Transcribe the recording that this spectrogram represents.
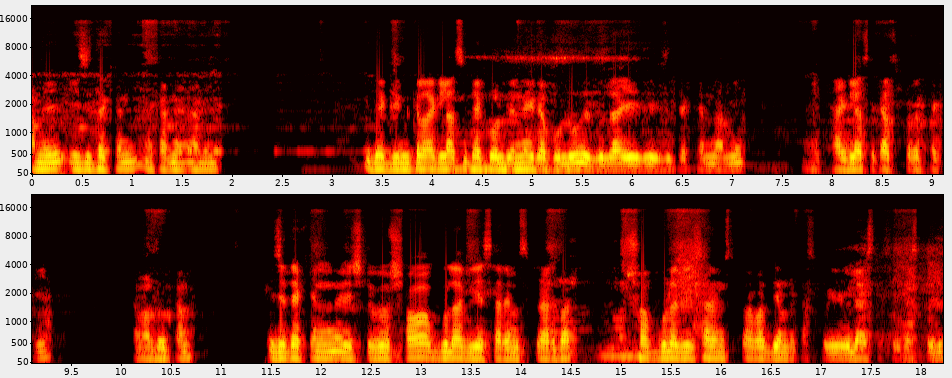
আমি এই যে দেখেন, এখানে আমি এটা গ্রিন কালার গ্লাস এটা গোল্ডেন এটা ব্লু এগুলা এই যে দেখেন আমি হাই গ্লাসে কাজ করে থাকি আমার দোকান। এই যে দেখেন সবগুলা বিএসআরএম স্কোয়ার বার সবগুলা বিএসআরএম স্কোয়ার বার দিয়ে আমরা কাজ করি, এগুলো আছে কাজ করি।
